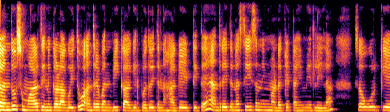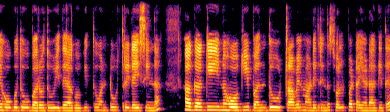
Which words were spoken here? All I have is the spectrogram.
ತಂದು ಸುಮಾರು ದಿನಗಳಾಗೋಯ್ತು. ಅಂದರೆ ಒನ್ ವೀಕ್ ಆಗಿರ್ಬೋದು ಇದನ್ನು ಹಾಗೆ ಇಟ್ಟಿದ್ದೆ. ಅಂದರೆ ಇದನ್ನು ಸೀಸನಿಂಗ್ ಮಾಡೋಕ್ಕೆ ಟೈಮ್ ಇರಲಿಲ್ಲ. ಸೊ ಊರಿಗೆ ಹೋಗೋದು, ಬರೋದು, ಇದೇ ಆಗೋಗಿತ್ತು. ಒನ್ ಟೂ ತ್ರೀ ಡೇಸಿಂದ ಹಾಗಾಗಿ ಇನ್ನು ಹೋಗಿ ಬಂದು ಟ್ರಾವೆಲ್ ಮಾಡಿದ್ರಿಂದ ಸ್ವಲ್ಪ ಟಯರ್ಡ್ ಆಗಿದೆ.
